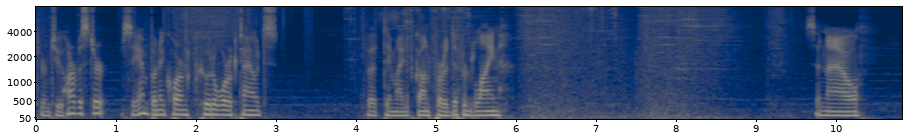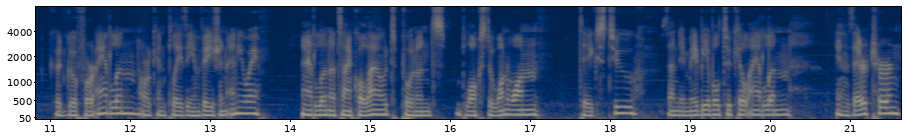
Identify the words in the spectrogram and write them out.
Turn 2 Harvester. So yeah, Bunnicorn could have worked out, but they might have gone for a different line. So now could go for Adlin, or can play the invasion anyway. Adlin attack all out, opponent blocks the 1-1, takes 2, then they may be able to kill Adlin in their turn.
